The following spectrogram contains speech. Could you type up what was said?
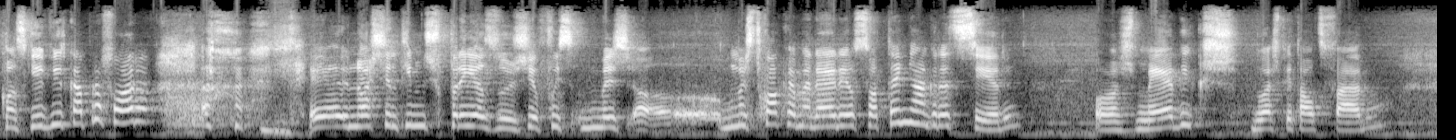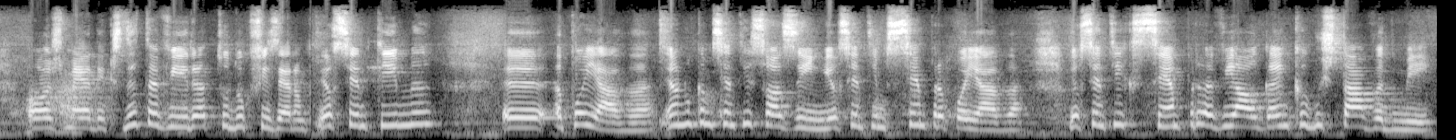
consegui, vir cá para fora. Eh, Nós sentimos-nos presos, eu fui, mas, ah, mas de qualquer maneira eu só tenho a agradecer aos médicos do Hospital de Faro, aos médicos de Tavira, tudo o que fizeram. Eu senti-me eh, apoiada. Eu nunca me senti sozinha, eu senti-me sempre apoiada. Eu senti que sempre havia alguém que gostava de mim.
